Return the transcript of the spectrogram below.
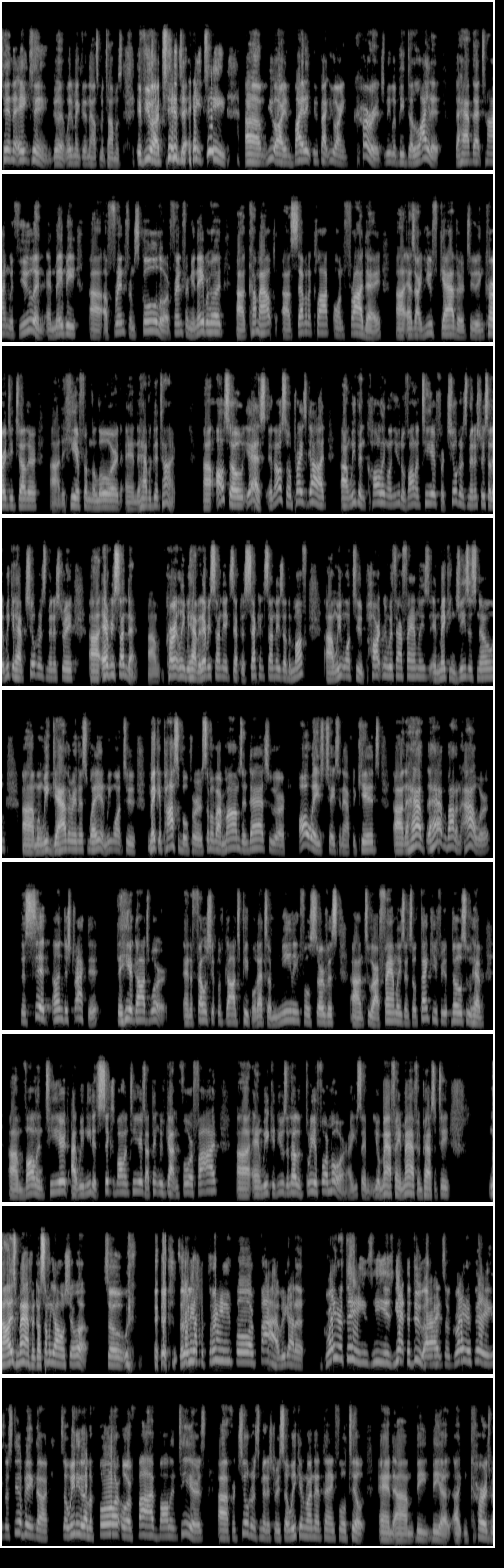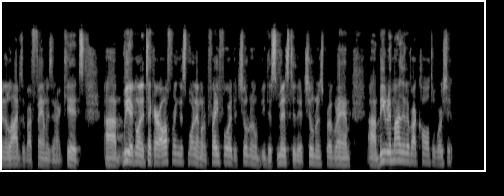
10 to 18. Good. Way to make the announcement, Thomas. If you are 10 to 18, um, you are invited. In fact, you are encouraged. We would be delighted to have that time with you and, and maybe uh, a friend from school or a friend from your neighborhood. Uh, come out uh, 7 o'clock on Friday uh, as our youth gather to encourage each other, uh, to hear from the Lord, and to have a good time. Uh, also, yes, and also praise God. Uh, we've been calling on you to volunteer for children's ministry so that we can have children's ministry uh, every Sunday. Um, currently, we have it every Sunday except the second Sundays of the month. Uh, we want to partner with our families in making Jesus known uh, when we gather in this way, and we want to make it possible for some of our moms and dads who are always chasing after kids uh, to have to have about an hour to sit undistracted to hear God's word and the fellowship with God's people. That's a meaningful service uh, to our families. And so, thank you for those who have um, volunteered. I, we needed six volunteers. I think we've gotten four or five, uh, and we could use another three or four more. Uh, you say your math ain't math, mathing, Pastor T. No, it's mathing because some of y'all don't show up. So, so we need three, four, five. We got a greater things he is yet to do. All right. So greater things are still being done. So we need another four or five volunteers uh, for children's ministry so we can run that thing full tilt and um, be be a, a, encouragement in the lives of our families and our kids. Um, we are going to take our offering this morning. I'm going to pray for it. The children will be dismissed to their children's program. Uh, be reminded of our call to worship.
